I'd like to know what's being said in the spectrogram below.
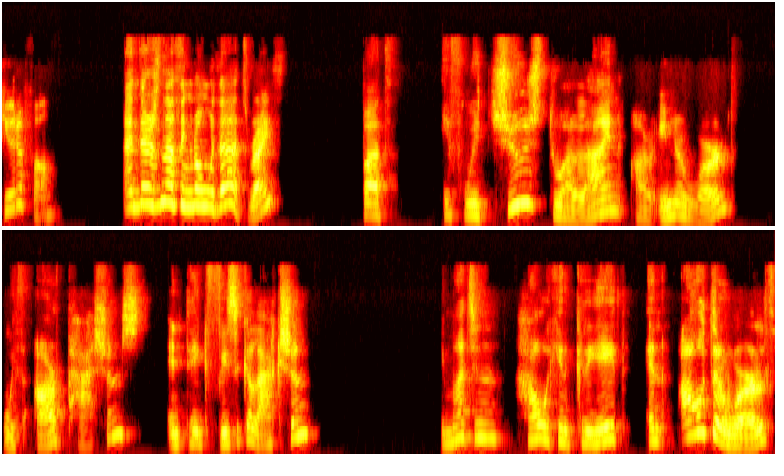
beautiful. And there's nothing wrong with that, right? But if we choose to align our inner world with our passions and take physical action, imagine how we can create an outer world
